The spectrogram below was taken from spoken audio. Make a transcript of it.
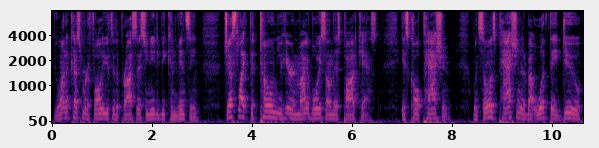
If you want a customer to follow you through the process, you need to be convincing. Just like the tone you hear in my voice on this podcast is called passion. When someone's passionate about what they do,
